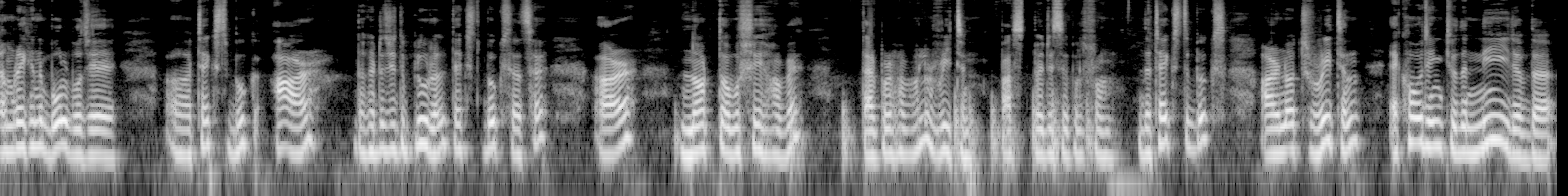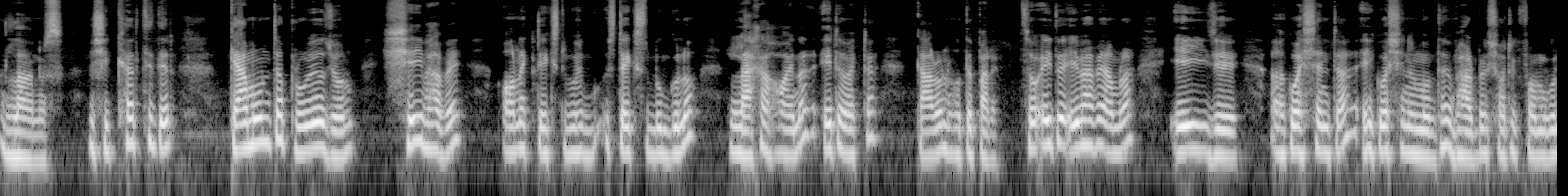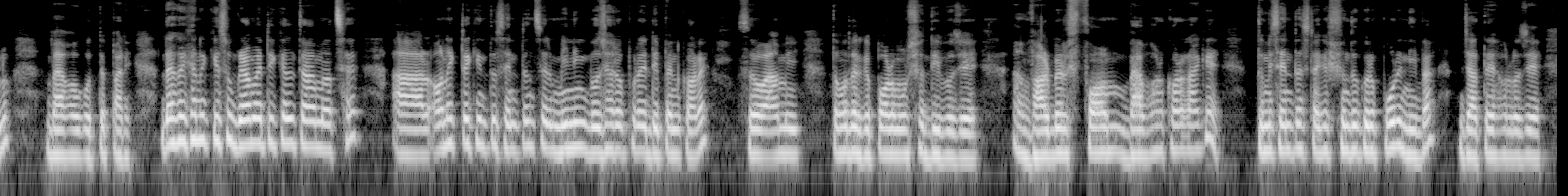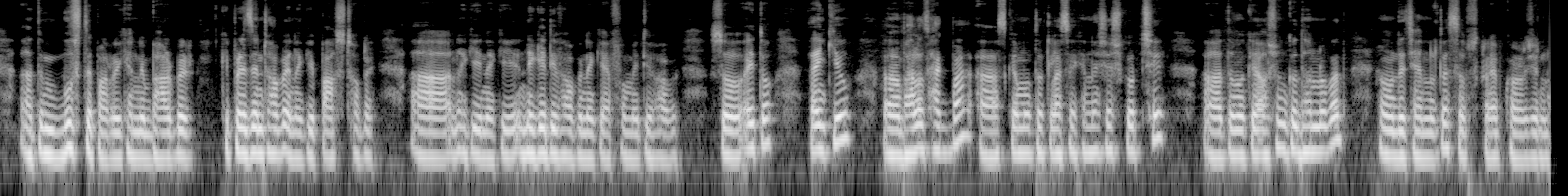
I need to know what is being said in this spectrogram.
আমরা এখানে বলব যে টেক্সট বুক আর দেখো এটা যেহেতু প্লুরাল টেক্সট বুকস আছে আর নট তো অবশ্যই হবে, তারপর হবে হলো written past participle from the text books are not written according to the need of the learners শিক্ষার্থীদের কেমনটা প্রয়োজন সেইভাবে অনেক টেক্সট বুক টেক্সট বুকগুলো লেখা হয় না, এটাও একটা কারণ হতে পারে। সো এই তো এইভাবে আমরা এই যে কোয়েশ্চেনটা এই কোয়েশ্চেনের মধ্যে ভার্বের সঠিক ফর্মগুলো ব্যবহার করতে পারি। দেখো, এখানে কিছু গ্রামাটিক্যাল টার্ম আছে, আর অনেকটা কিন্তু সেন্টেন্সের মিনিং বোঝার উপরে ডিপেন্ড করে। সো আমি তোমাদেরকে পরামর্শ দিব যে ভার্বের ফর্ম ব্যবহার করার আগে তুমি সেন্টেন্সটাকে সুন্দর করে পড়ে নিবা, যাতে হলো যে তুমি বুঝতে পারো এখানে ভার্বের কি প্রেজেন্ট হবে নাকি পাস্ট হবে নাকি নাকি নেগেটিভ হবে, নাকি অ্যাফর্মেটিভ হবে। সো এই তো থ্যাংক ইউ ভালো থাকবা আজকের মতো ক্লাস এখানে শেষ করছি তোমাকে অসংখ্য ধন্যবাদ, আমাদের চ্যানেলটা সাবস্ক্রাইব করার জন্য।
